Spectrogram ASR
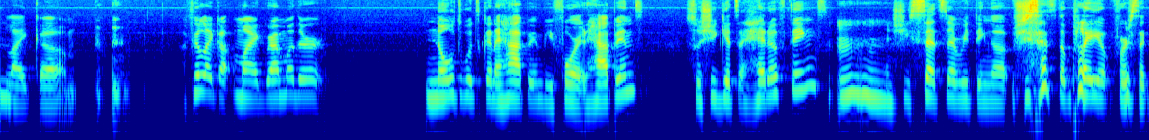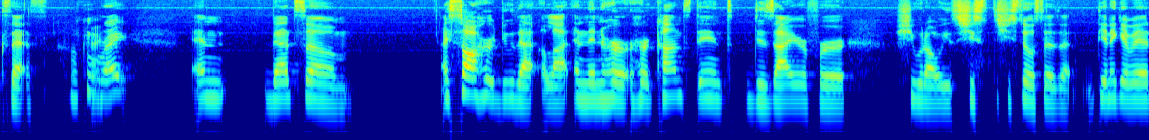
Mm. Like, um, I feel like uh, my grandmother knows what's gonna happen before it happens, so she gets ahead of things Mhm. and she sets everything up. She sets the play up for success Okay. right? And that's um I saw her do that a lot and then her her constant desire for she would always she she still says that tiene que ver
